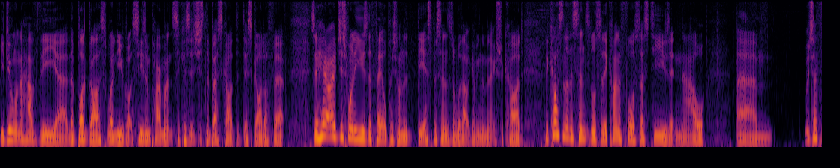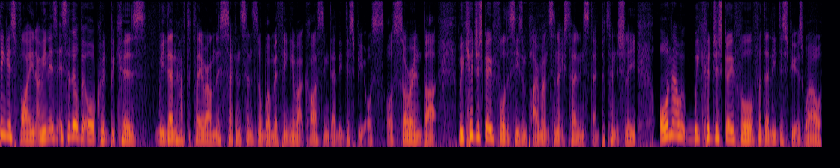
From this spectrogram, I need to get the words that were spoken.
you do want to have the uh, the Bloodghast when you've got Season Pyromancer because it's just the best card to discard off it. So here I just want to use the Fatal Push on the, the Esper Sentinel without giving them an extra card. They cost another Sentinel, so they kind of force us to use it now. Um, which I think is fine. I mean, it's it's a little bit awkward because we then have to play around this second Sentinel when we're thinking about casting Deadly Dispute or, or Sorin, but we could just go for the Season Pyromancer next turn instead, potentially. Or now we could just go for, for Deadly Dispute as well.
